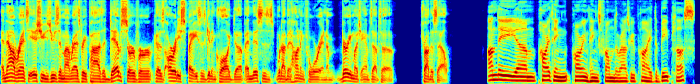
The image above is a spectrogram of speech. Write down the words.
And now I've ran into issues using my Raspberry Pi as a dev server because already space is getting clogged up. And this is what I've been hunting for. And I'm very much amped up to try this out. On the um, power thing, powering things from the Raspberry Pi, the B Plus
